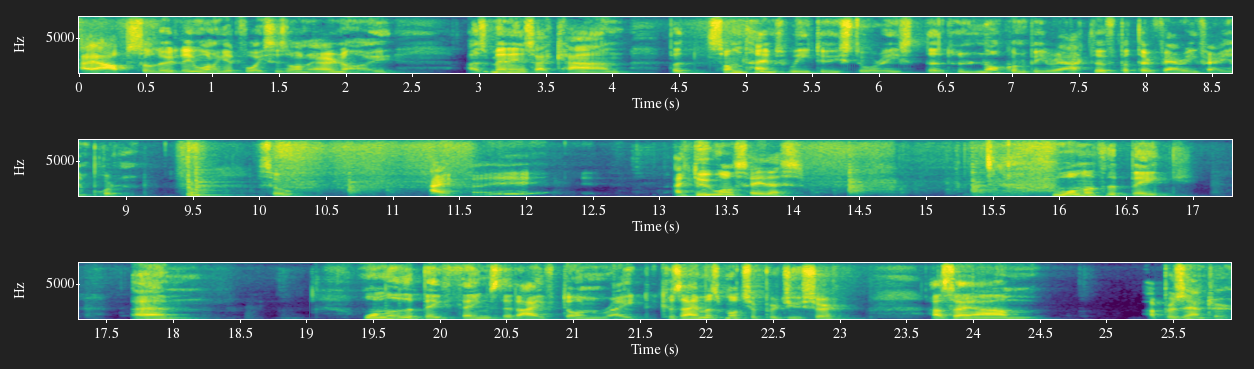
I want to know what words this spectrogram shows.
I absolutely want to get voices on air now, as many as I can. But sometimes we do stories that are not going to be reactive, but they're very, very important. So I, I do want to say this. One of the big, um, one of the big things that I've done right, because I'm as much a producer as I am a presenter.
